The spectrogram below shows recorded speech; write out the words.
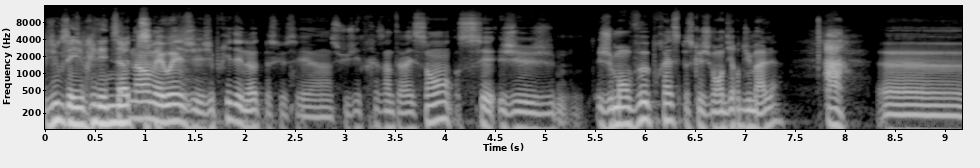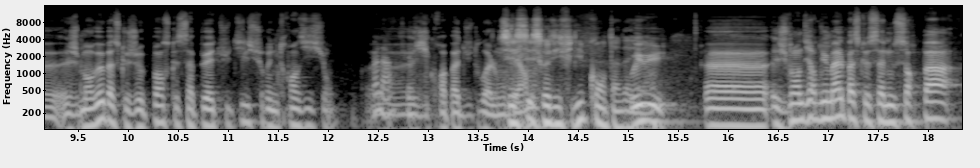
J'ai vu que vous avez pris des notes. Non, mais ouais, j'ai pris des notes parce que c'est un sujet très intéressant. C'est, je, je, je m'en veux presque parce que je vais en dire du mal. Ah. Euh, je m'en veux parce que je pense que ça peut être utile sur une transition. Voilà, Euh, J'y crois pas du tout à long terme. c'est ce que dit Philippe Comte, hein, d'ailleurs. Oui, oui. Euh, je vais en dire du mal parce que ça nous sort pas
